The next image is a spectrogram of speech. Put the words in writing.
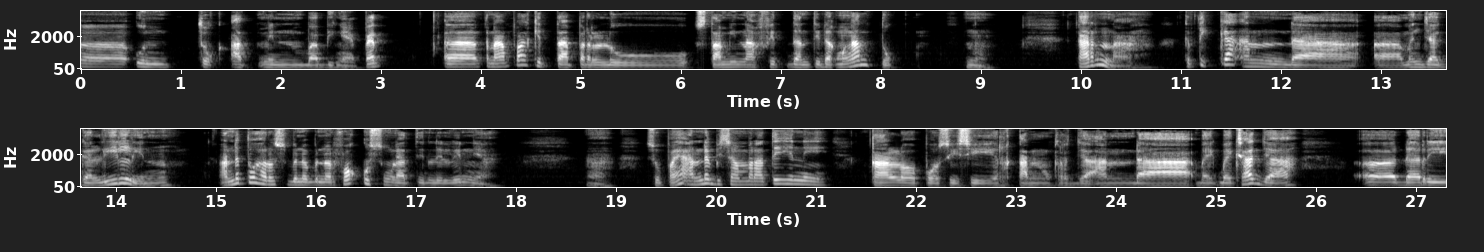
uh, untuk admin babi ngepet uh, kenapa kita perlu stamina fit dan tidak mengantuk? Nah, karena ketika Anda uh, menjaga lilin, Anda tuh harus benar-benar fokus ngeliatin lilinnya. Nah, supaya Anda bisa merhatiin nih, kalau posisi rekan kerja Anda baik-baik saja, uh, dari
